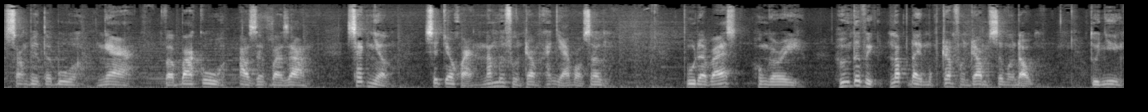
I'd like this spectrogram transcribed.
Saint Petersburg, Nga và Baku, Azerbaijan xác nhận sẽ cho khoảng 50% khán giả vào sân. Budapest, Hungary hướng tới việc lấp đầy 100% sân vận động. Tuy nhiên,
